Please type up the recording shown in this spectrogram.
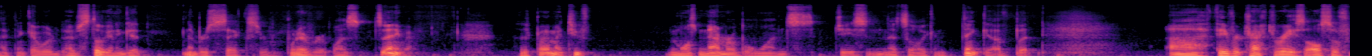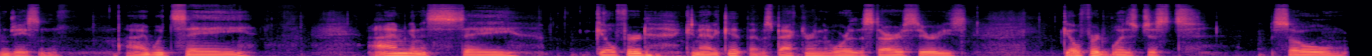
I think I would. I was still going to get number six or whatever it was. So anyway, those are probably my two most memorable ones, Jason. That's all I can think of. But uh, favorite track to race, also from Jason. I would say. I'm gonna say Guilford, Connecticut. That was back during the War of the Stars series. Guilford was just so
